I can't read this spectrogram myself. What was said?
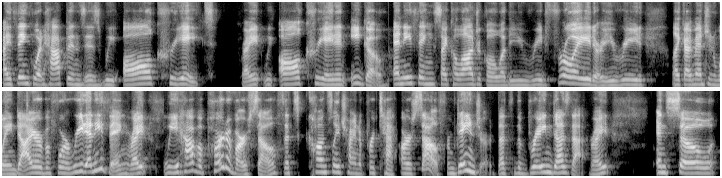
I think what happens is we all create, right? We all create an ego. Anything psychological, whether you read Freud or you read, like I mentioned, Wayne Dyer before, read anything, right? We have a part of ourself that's constantly trying to protect ourselves from danger. That's the brain does that, right? And so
